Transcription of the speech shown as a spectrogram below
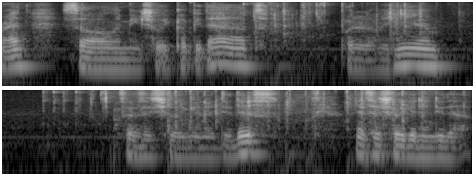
right? So let me actually copy that, put it over here. So it's actually to do this it's actually to do that.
